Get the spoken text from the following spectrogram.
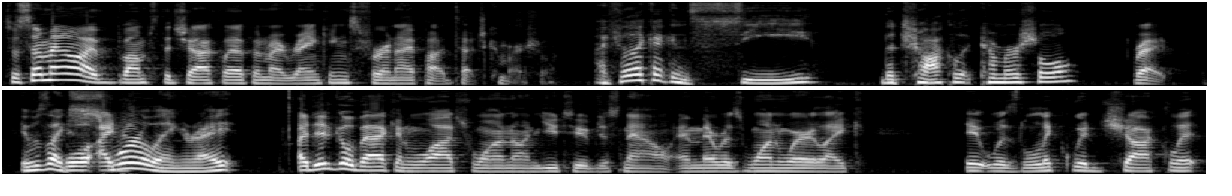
So somehow I've bumped the chocolate up in my rankings for an iPod Touch commercial. I feel like I can see the chocolate commercial. Right. It was like Well, I- swirling, right? I did go back and watch one on YouTube just now, and there was one where like it was liquid chocolate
